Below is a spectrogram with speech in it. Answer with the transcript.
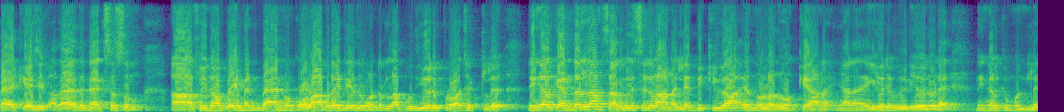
പാക്കേജിൽ അതായത് നെക്സസും ഫിനോ പേയ്മെന്റ് ബാങ്കും കൊളാബറേറ്റ് ചെയ്തുകൊണ്ടുള്ള പുതിയൊരു പ്രോജക്റ്റിൽ നിങ്ങൾക്ക് എന്തെല്ലാം സർവീസുകളാണ് ലഭിക്കുക എന്നുള്ളതും ഒക്കെയാണ് ഞാൻ ഈ ഒരു വീഡിയോയിലൂടെ നിങ്ങൾക്ക് മുന്നിൽ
